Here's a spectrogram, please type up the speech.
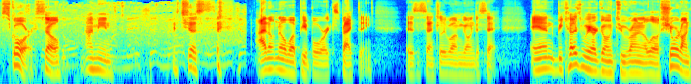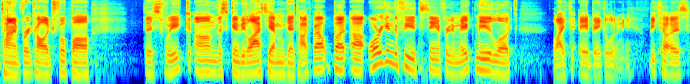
score. So, I mean, it's just I don't know what people were expecting. Is essentially what I'm going to say. And because we are going to run a little short on time for college football, this week. Um, this is going to be the last game I'm going to talk about. But uh, Oregon defeated Stanford and make me look like a big loony because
